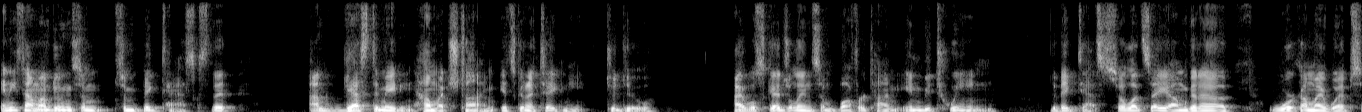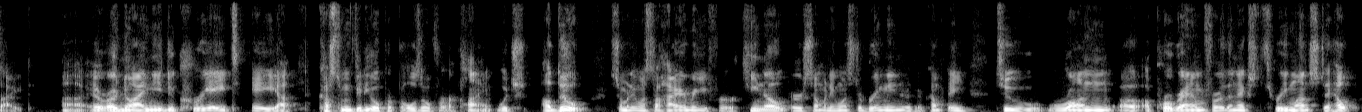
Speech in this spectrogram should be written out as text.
anytime I'm doing some some big tasks that I'm guesstimating how much time it's going to take me to do, I will schedule in some buffer time in between the big tasks. So let's say I'm going to work on my website. Uh, or, or, no, I need to create a uh, custom video proposal for a client, which I'll do. somebody wants to hire me for a keynote or somebody wants to bring me into their company to run a, a program for the next three months to help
